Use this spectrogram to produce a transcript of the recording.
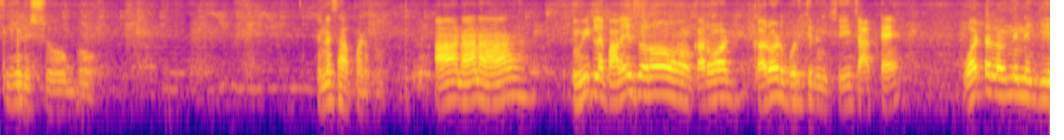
சரி ஷோ ப்ரோ என்ன சாப்பாடு ஆ நானா எங்கள் வீட்டில் பழைய சோறும் கருவாடு கருவாடு பொரிச்சிருந்துச்சு சாப்பிட்டேன். ஹோட்டலில் வந்து இன்னைக்கு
